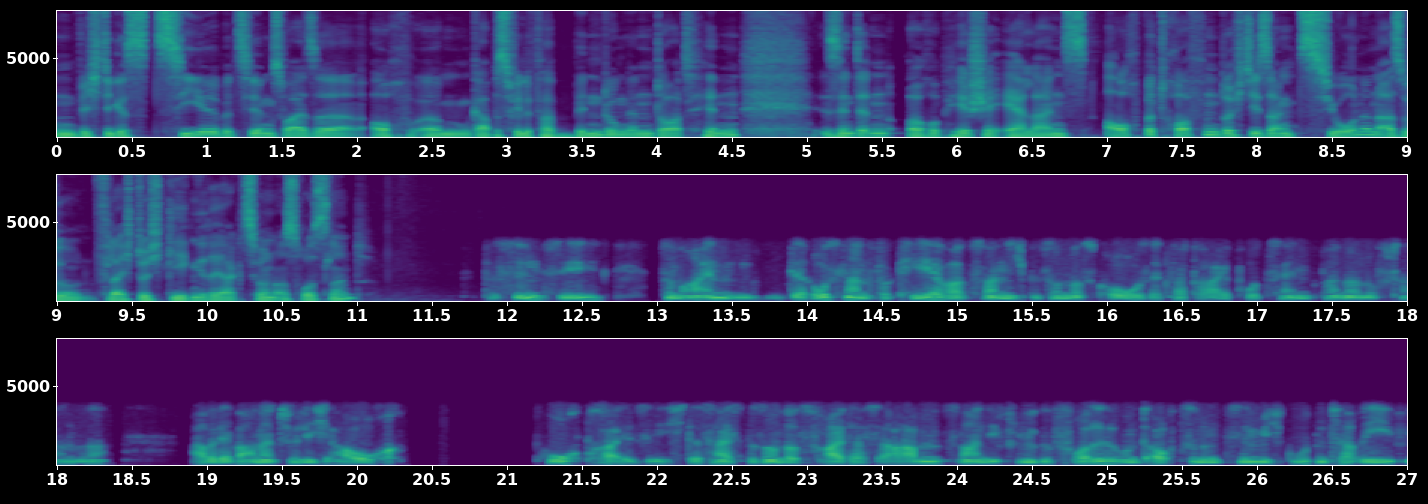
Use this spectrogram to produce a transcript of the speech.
ein wichtiges Ziel, beziehungsweise auch ähm, gab es viele Verbindungen dorthin. Sind denn europäische Airlines auch betroffen durch die Sanktionen, also vielleicht durch Gegenreaktionen aus Russland? Das sind sie. Zum einen, der Russlandverkehr war zwar nicht besonders groß, etwa drei Prozent bei einer Lufthansa, aber der war natürlich auch hochpreisig. Das heißt, besonders freitagsabends waren die Flüge voll und auch zu einem ziemlich guten Tarif.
